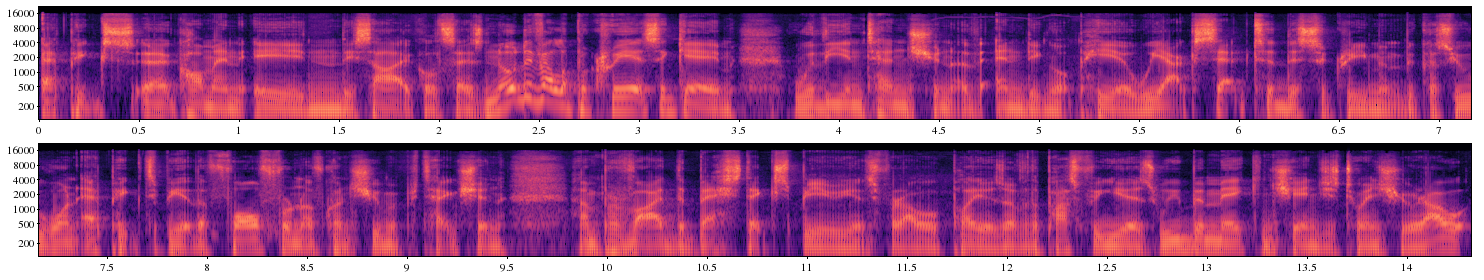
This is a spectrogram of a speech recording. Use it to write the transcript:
Epic's uh, comment in this article says No developer creates a game with the intention of ending up here. We accepted this agreement because we want Epic to be at the forefront of consumer protection and provide the best experience for our players. Over the past few years, we've been making changes to ensure our,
